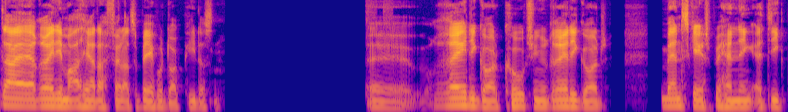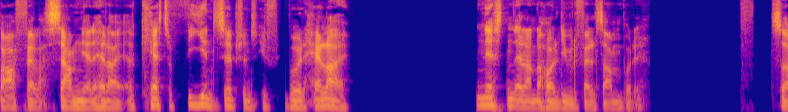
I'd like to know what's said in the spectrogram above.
der er rigtig meget her, der falder tilbage på Doc Peterson. Øh, rigtig godt coaching, rigtig godt mandskabsbehandling, at de ikke bare falder sammen i anden halvleg, og kaster fire interceptions i- på et halvleg. Næsten alle andre hold, de vil falde sammen på det. Så,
